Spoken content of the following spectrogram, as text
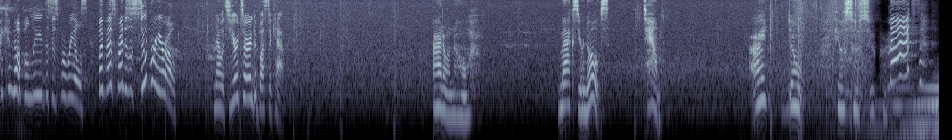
I cannot believe this is for reals. My best friend is a superhero. Now it's your turn to bust a cap. I don't know. Max, your nose. Damn. I don't feel so super. Max!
